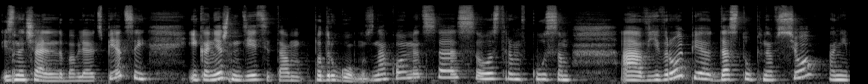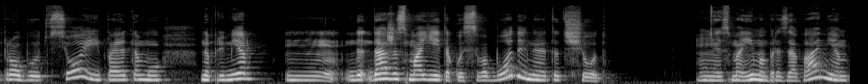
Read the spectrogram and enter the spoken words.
изначально добавляют специй, и, конечно, дети там по-другому знакомятся с острым вкусом, а в Европе доступно все, они пробуют все, и поэтому, например, даже с моей такой свободой на этот счет, с моим образованием,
